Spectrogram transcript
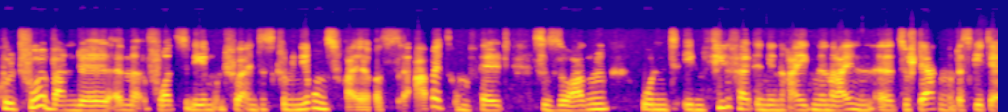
Kulturwandel ähm, vorzunehmen und für ein diskriminierungsfreieres Arbeitsumfeld zu sorgen und eben Vielfalt in den eigenen Reihen äh, zu stärken. Und das geht ja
